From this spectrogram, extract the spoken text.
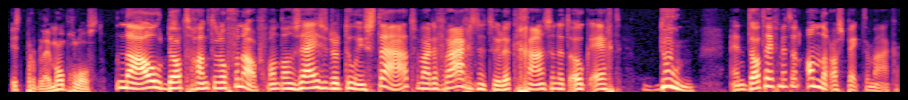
is het probleem opgelost. Nou, dat hangt er nog vanaf. Want dan zijn ze ertoe in staat. Maar de vraag is natuurlijk, gaan ze het ook echt doen? En dat heeft met een ander aspect te maken.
